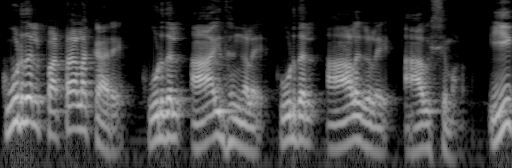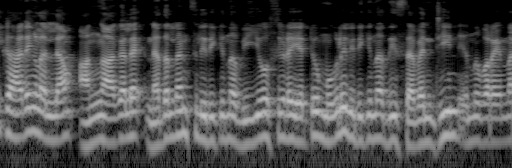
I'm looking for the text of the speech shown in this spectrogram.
കൂടുതൽ പട്ടാളക്കാരെ കൂടുതൽ ആയുധങ്ങളെ കൂടുതൽ ആളുകളെ ആവശ്യമാണ്. ഈ കാര്യങ്ങളെല്ലാം അങ്ങ് അകലെ നെതർലൻഡ്സിലിരിക്കുന്ന വി ഒ സിയുടെ ഏറ്റവും മുകളിലിരിക്കുന്ന ദി സെവന്റീൻ എന്ന് പറയുന്ന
